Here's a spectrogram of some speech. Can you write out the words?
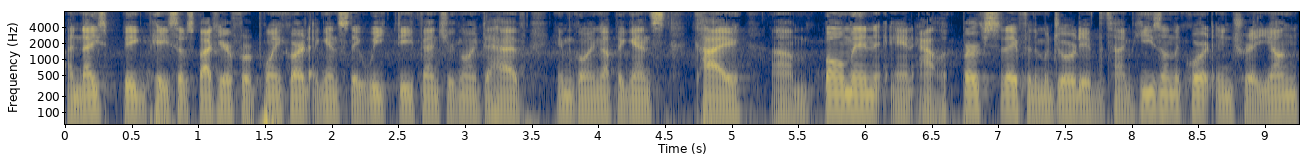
a nice big pace up spot here for a point guard against a weak defense. You're going to have him going up against Ky um, Bowman and Alec Burks today for the majority of the time he's on the court in Trae Young.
